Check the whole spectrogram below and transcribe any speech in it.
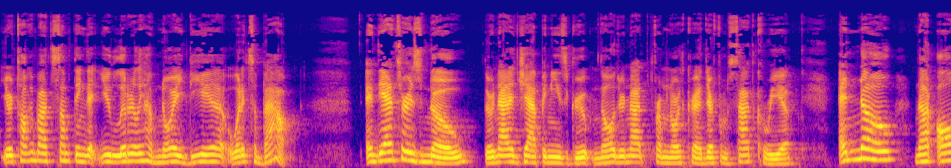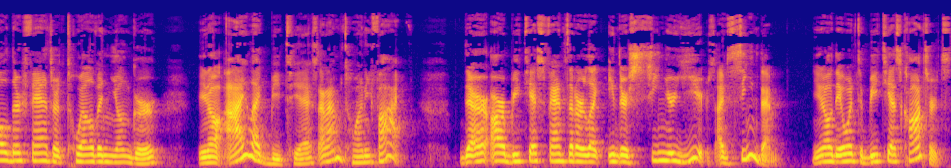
you're talking about something that you literally have no idea what it's about. And the answer is no, they're not a Japanese group. No, they're not from North Korea. They're from South Korea. And no, not all their fans are 12 and younger. You know, I like BTS and I'm 25. There are BTS fans that are like in their senior years. I've seen them. You know, they went to BTS concerts.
